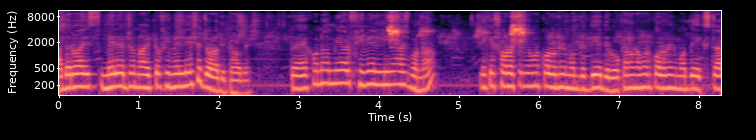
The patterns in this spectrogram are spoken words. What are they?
আদারওয়াইজ মেলের জন্য আরেকটু ফিমেল নিয়ে এসে জোড়া দিতে হবে। তো এখন আমি আর ফিমেল নিয়ে আসব না, একে সরাসরি আমার কলোনির মধ্যে দিয়ে দেবো কারণ আমার কলোনির মধ্যে এক্সট্রা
